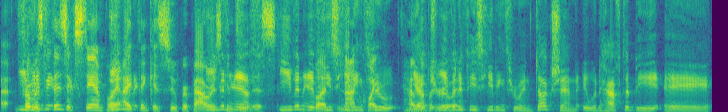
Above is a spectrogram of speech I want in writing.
Uh, from a physics standpoint, I think his superpowers can do if, this. Even if but he's not heating quite through, how yeah, they but even it. if he's heating through induction, it would have to be a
